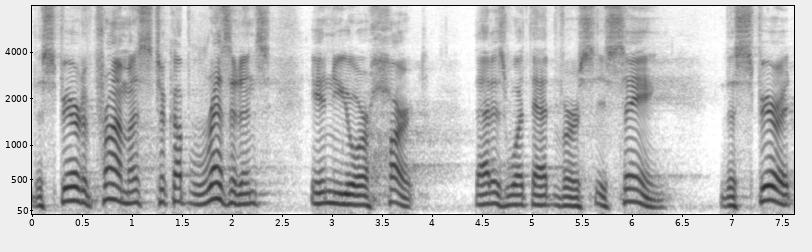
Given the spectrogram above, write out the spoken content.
The Spirit of promise took up residence in your heart. That is what that verse is saying the Spirit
